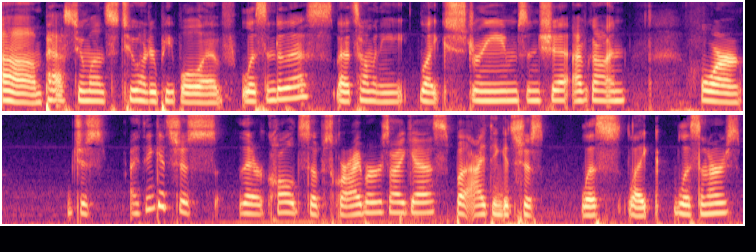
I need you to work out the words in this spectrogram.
um, past two months, 200 people have listened to this. That's how many, like, streams and shit I've gotten. Or just, I think it's just, they're called subscribers, I guess. But I think it's just, list, like, listeners.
